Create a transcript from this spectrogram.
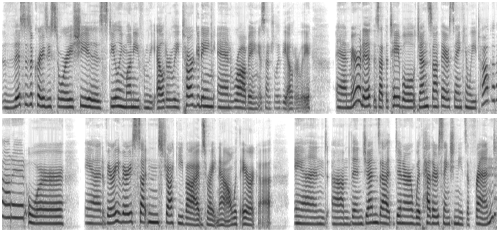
this is a crazy story. She is stealing money from the elderly, targeting and robbing essentially the elderly. And Meredith is at the table. Jen's not there, saying, "Can we talk about it?" Or and very very Sutton Stracke vibes right now with Erika. And um, then Jen's at dinner with Heather, saying she needs a friend. No,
